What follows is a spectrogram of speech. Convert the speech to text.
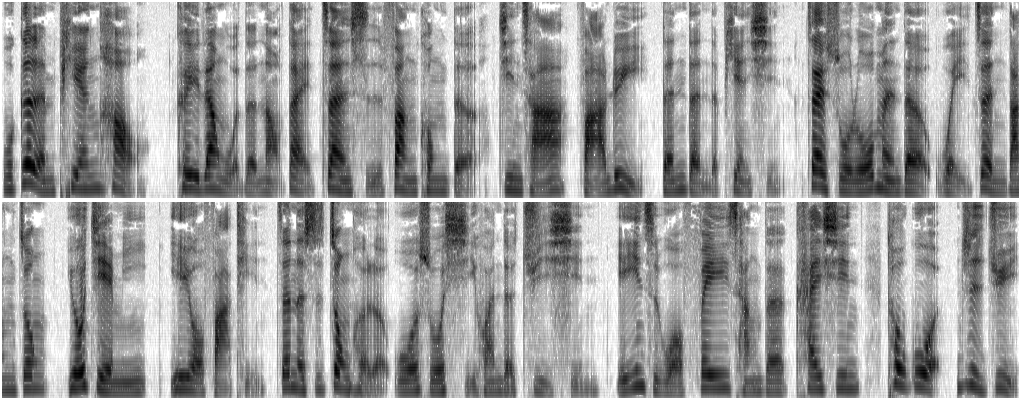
我个人偏好可以让我的脑袋暂时放空的警察、法律等等的片型，在所罗门的伪证当中有解谜。也有法庭，真的是综合了我所喜欢的剧情，也因此我非常的开心。透过日剧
